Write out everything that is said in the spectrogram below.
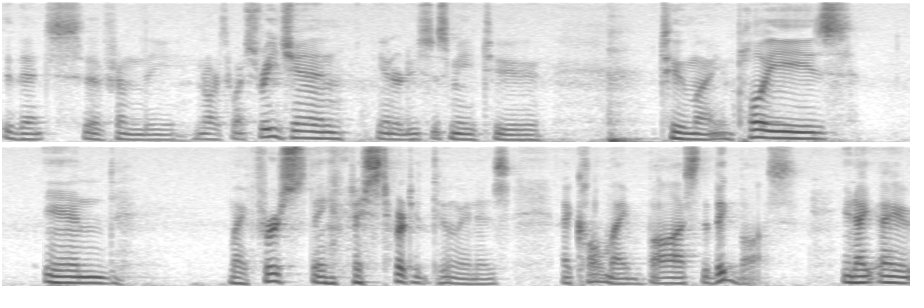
that's uh, from the northwest region. He introduces me to to my employees and my first thing that I started doing is I called my boss the big boss. And I, I,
